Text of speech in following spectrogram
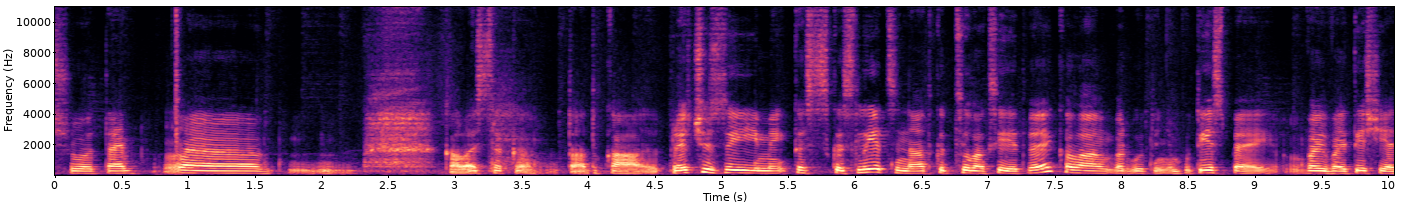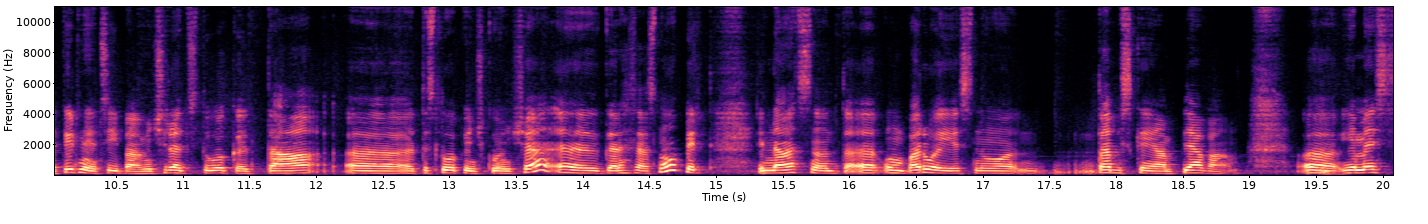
šo te, kā lai saka, tādu kā preču zīmi, kas, kas liecinātu, ka cilvēks iet veikalā, varbūt viņam būtu iespēja, vai, vai tieši šajā tirniecībā viņš redz to, ka tā, tas lopiņš, ko viņš grasās nopirkt, ir nācis no un barojies no dabiskajām pļavām. Ja mēs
